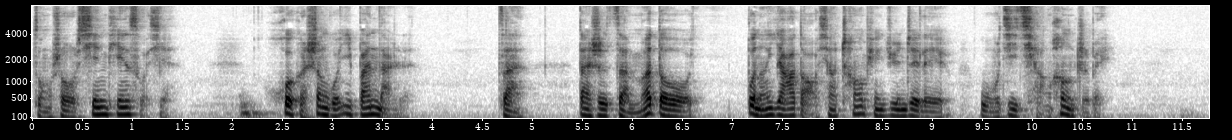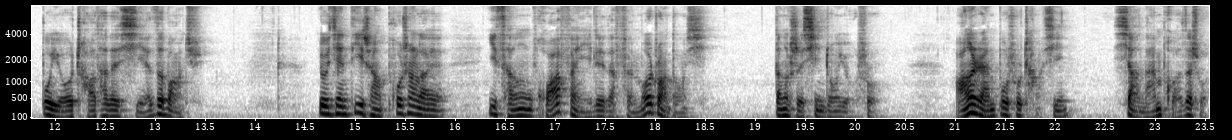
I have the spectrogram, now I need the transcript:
总受先天所限，或可胜过一般男人，赞，但是怎么都不能压倒像昌平君这类武技强横之辈。不由朝他的鞋子望去，又见地上铺上了一层滑粉一类的粉末状东西，当时心中有数，昂然步出场心，向男婆子说：“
